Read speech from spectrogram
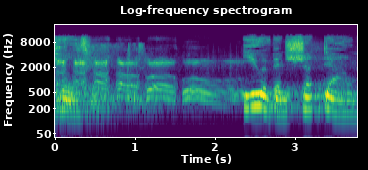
Killed. You have been shut down.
